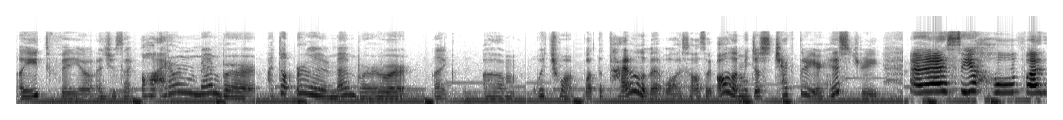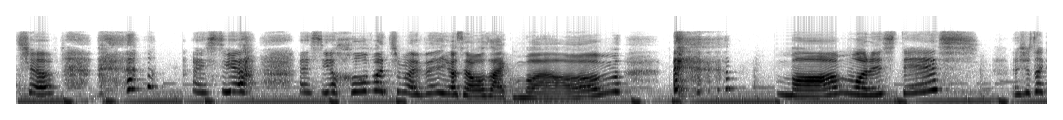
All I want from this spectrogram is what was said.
a YouTube video, and she's like, oh, I don't remember. I don't really remember or like um which one what the title of it was. So I was like, oh, let me just check through your history. And I see a whole bunch of I see a I see a whole bunch of my videos and I was like, Mom Mom, what is this? And she's like,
